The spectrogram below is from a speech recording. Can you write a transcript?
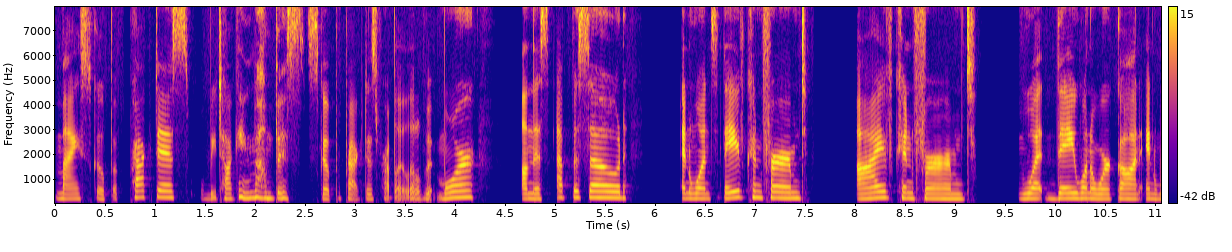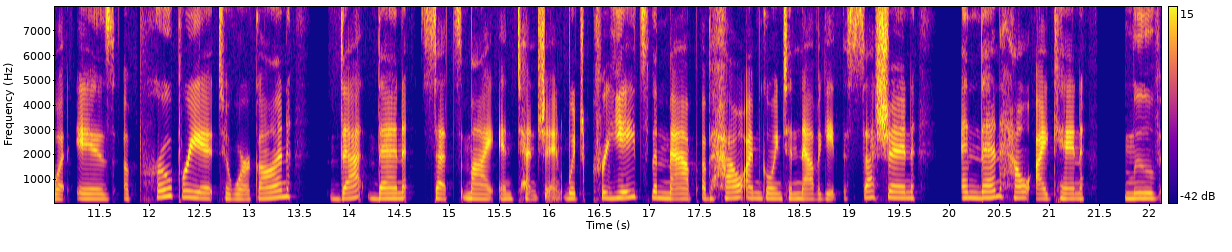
my scope of practice. We'll be talking about this scope of practice probably a little bit more on this episode. And once they've confirmed, I've confirmed what they want to work on and what is appropriate to work on. That then sets my intention, which creates the map of how I'm going to navigate the session and then how I can move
